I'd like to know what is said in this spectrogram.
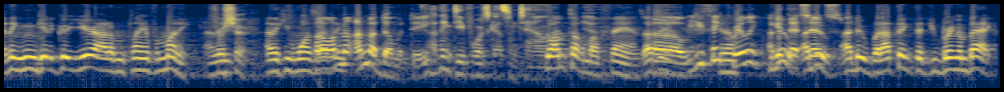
I think you can get a good year out of him playing for money. I For think, sure. I think he wants. I Oh, I'm think- not. I'm not done with Dee. I think Dee Ford's got some talent. Well, I'm talking Yeah. about fans. I think, Oh, you think really? You I get do. that I sense? do. I do. But I think that you bring him back,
